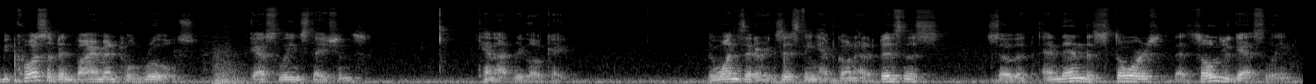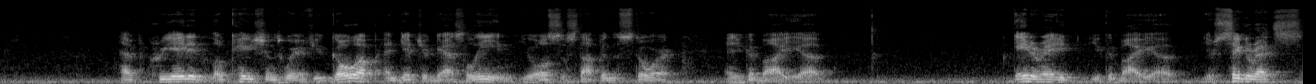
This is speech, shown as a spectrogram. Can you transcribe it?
Because of environmental rules, gasoline stations cannot relocate. The ones that are existing have gone out of business, so that, and then the stores that sold you gasoline have created locations where if you go up and get your gasoline, you also stop in the store and you can buy uh, Gatorade, you can buy uh, your cigarettes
